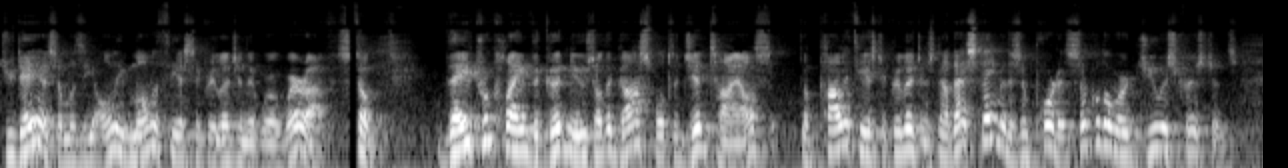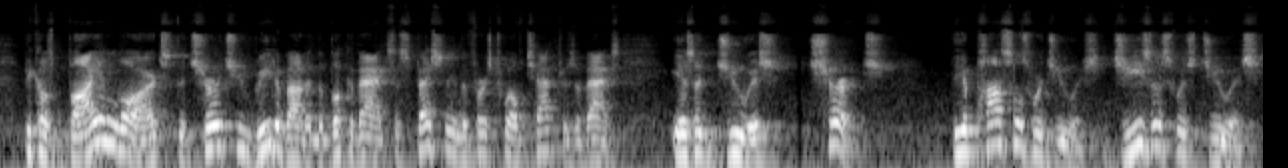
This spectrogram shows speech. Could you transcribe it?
Judaism was the only monotheistic religion that we're aware of. So they proclaimed the good news of the gospel to Gentiles of polytheistic religions. Now, that statement is important. Circle the word Jewish Christians because by and large, the church you read about in the book of Acts, especially in the first 12 chapters of Acts, is a Jewish church. The apostles were Jewish, Jesus was Jewish,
